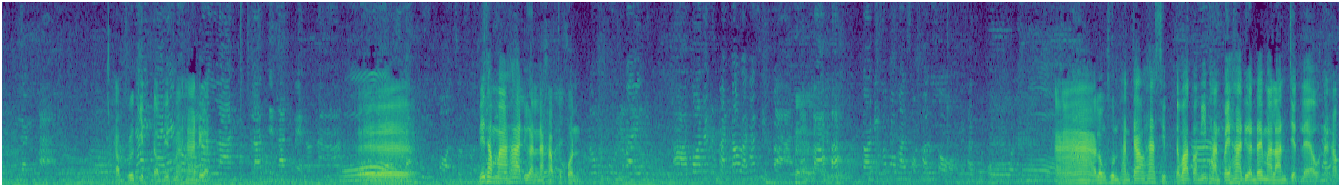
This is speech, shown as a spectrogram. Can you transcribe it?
หกเดือนค่ะทำธุรกิจดอกดิสมา5เดือนล้านล้านเจ็ดล้านแปดแล้วนะโอ้เออครึ่งขอนสดๆนี่ทำมา5เดือนนะครับทุกคน อ่าลงทุนพันเก้าห้าสิบแต่ว่าตอนนี้ผ่านไป 5 เดือนได้มาล้านเจ็ดแล้วนะครับ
